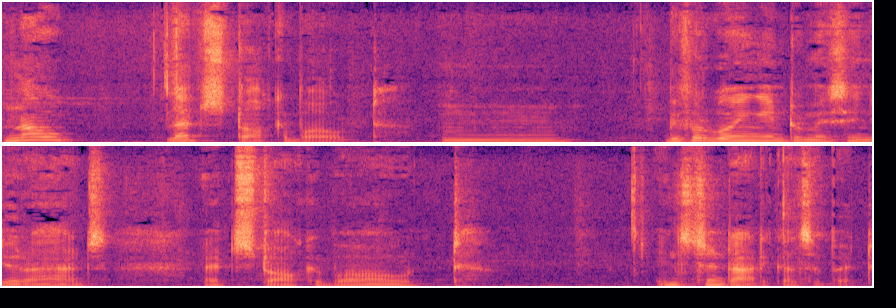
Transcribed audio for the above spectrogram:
Now let's talk about um, before going into messenger ads let's talk about instant articles a bit.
